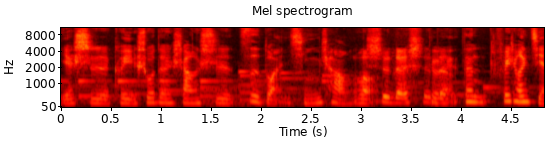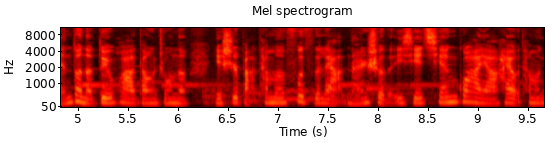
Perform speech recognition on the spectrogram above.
也是可以说得上是自短情长了。是的，是的。但非常简短的对话当中呢，也是把他们父子俩难舍的一些牵挂呀，还有他们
